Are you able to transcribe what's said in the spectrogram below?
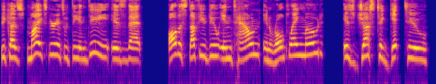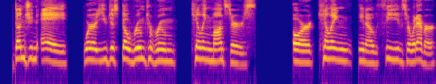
because my experience with D&D is that all the stuff you do in town in role-playing mode is just to get to dungeon A where you just go room to room killing monsters or killing, you know, thieves or whatever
